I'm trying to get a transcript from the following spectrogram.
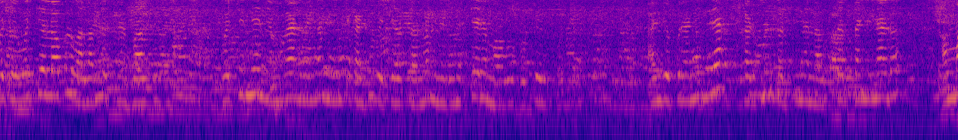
వచ్చి వచ్చే- లోపల వాళ్ళందరూ వచ్చినారు. బాలకృష్ణ వచ్చింది నిమ్మగానంగా మీ ఇంటికి అడ్డు పెట్టేస్తాను. మీరు ఉంటేనే మా ఊరు గుడ్డు వెళ్ళిపోతే అని చెప్పి అనిందే కడుపు మీద కడుపుంది నలుగుతారు తన్నినాడు. అమ్మ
